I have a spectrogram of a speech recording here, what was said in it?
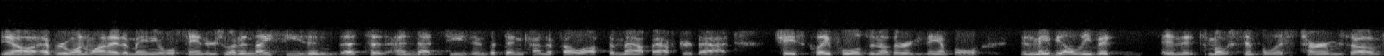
You know, everyone wanted Emmanuel Sanders, who had a nice season that, to end that season, but then kind of fell off the map after that. Chase Claypool is another example, and maybe I'll leave it in its most simplest terms of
